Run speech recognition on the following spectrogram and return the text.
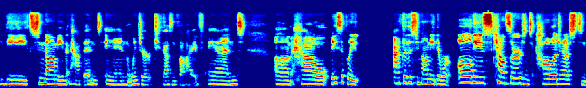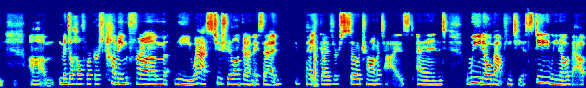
the tsunami that happened in winter 2005 and um, how basically after the tsunami, there were all these counselors and psychologists and um, mental health workers coming from the US to Sri Lanka. And they said, bet you guys are so traumatized. And we know about PTSD. We know about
